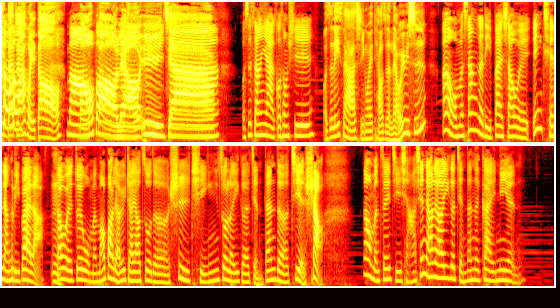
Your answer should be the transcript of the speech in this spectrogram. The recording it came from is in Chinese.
迎大家回到 毛宝疗愈家。我是桑雅沟通师，我是 Lisa 行为调整疗愈师。嗯，我们上个礼拜稍微，哎，前两个礼拜啦，嗯、稍微对我们毛宝疗愈家要做的事情做了一个简单的介绍。那我们这一集想要先聊聊一个简单的概念，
